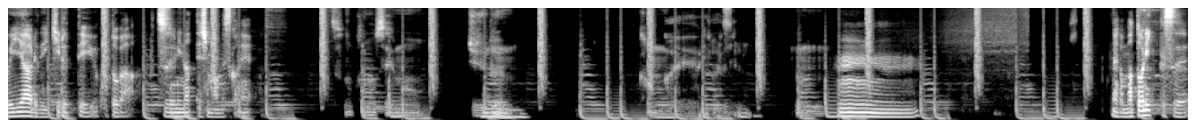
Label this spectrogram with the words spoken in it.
VR で生きるっていうことが普通になってしまうんですかね。その可能性も十う分なんかマトリックス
